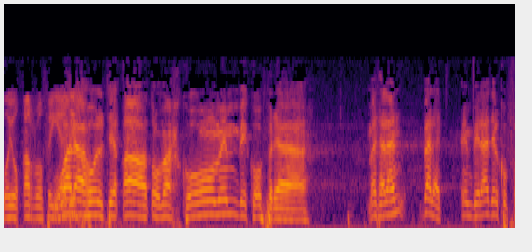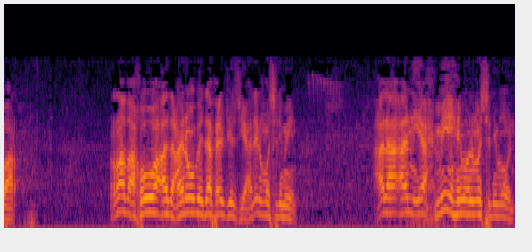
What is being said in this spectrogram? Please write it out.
ويقر في يده. وله التقاط محكوم بكفره. مثلا بلد من بلاد الكفار. رضخوا وأذعنوا بدفع الجزية للمسلمين على أن يحميهم المسلمون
